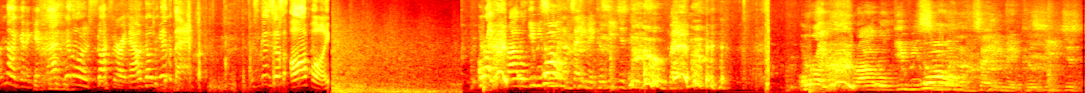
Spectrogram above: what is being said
I'm not gonna get that. You're the one who sucks right now. Go get that. This is just awful. Alright, Crowd, give me some entertainment because he just doing so bad. Alright, Crowd will give you some entertainment because you just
